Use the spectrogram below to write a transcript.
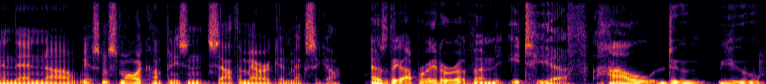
And then uh, we have some smaller companies in South America and Mexico. As the operator of an ETF, how do you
